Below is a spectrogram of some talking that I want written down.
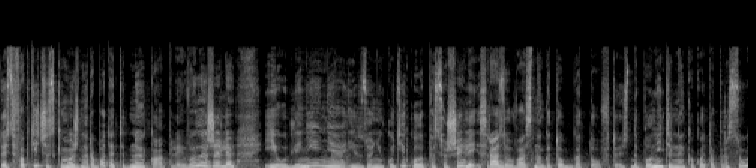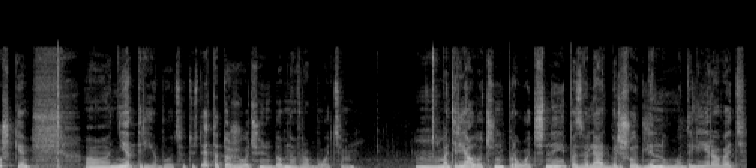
То есть фактически можно работать одной каплей. Выложили и удлинение, и зоне кутикулы посушили, и сразу у вас ноготок готов. То есть дополнительной какой-то просушки э, не требуется. То есть это тоже очень удобно в работе. Материал очень прочный, позволяет большую длину моделировать,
